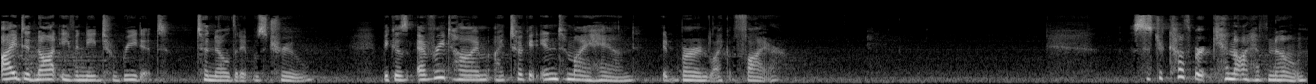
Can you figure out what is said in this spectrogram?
I did not even need to read it to know that it was true, because every time I took it into my hand, it burned like a fire. Sister Cuthbert cannot have known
